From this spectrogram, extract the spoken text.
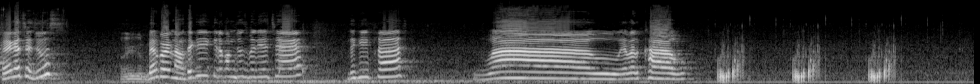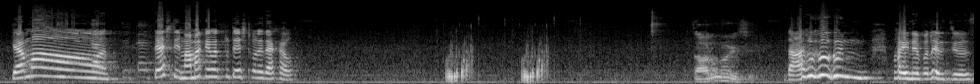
হয়ে গেছে জুস বের করে নাও দেখি কীরকম জুস বেরিয়েছে। দেখি ফ্রাস ওয়াও এবার খাও। কেমন? টেস্টি মামাকে একটু টেস্ট করে দেখাও। দারুণ হয়েছে। দারুণ পাইনাপেলের জুস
